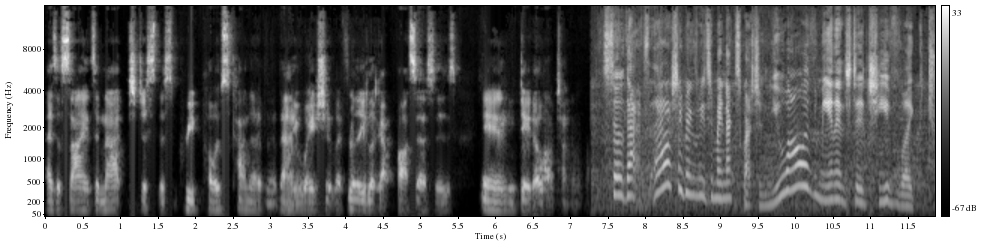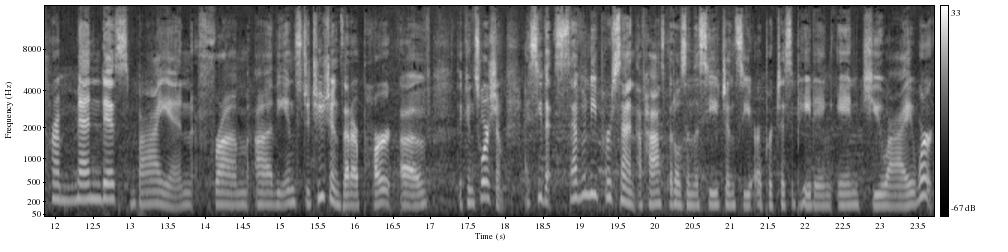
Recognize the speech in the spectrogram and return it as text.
as a science and not just this pre-post kind of evaluation, but really look at processes and data over time. So that that actually brings me to my next question. You all have managed to achieve like tremendous buy-in from uh, the institutions that are part of the consortium. I see that 70% of hospitals in the CHNC are participating in QI work.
